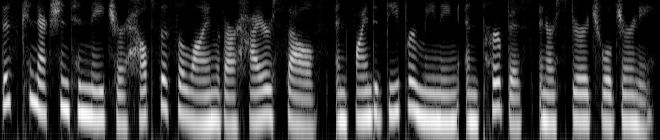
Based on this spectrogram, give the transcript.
This connection to nature helps us align with our higher selves and find a deeper meaning and purpose in our spiritual journey.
